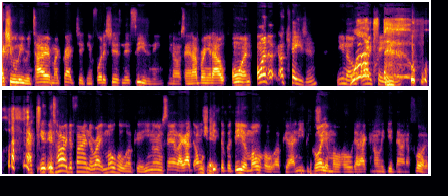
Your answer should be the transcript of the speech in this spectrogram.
actually retired my crack chicken for the shiznit seasoning. You know what I'm saying? I bring it out on on occasion, you know, on occasion. I, it- it's hard to find the right mojo up here. You know what I'm saying? Like I don't Touche. get the Badia mojo up here. I need the Goya mojo that I can only get down in Florida.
